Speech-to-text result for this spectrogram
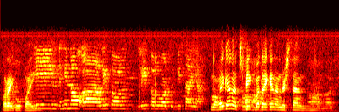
Waray upay. He, he know uh, little little words of Bisaya. No, I cannot speak but I can understand. oh, nice.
